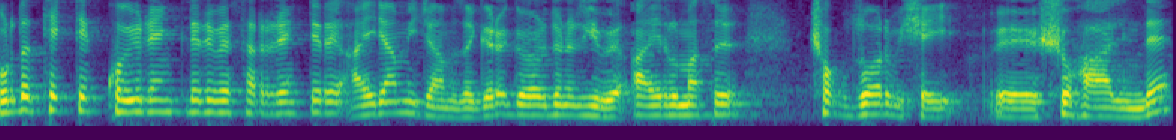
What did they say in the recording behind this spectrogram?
Burada tek tek koyu renkleri ve sarı renkleri ayıramayacağımıza göre gördüğünüz gibi ayrılması çok zor bir şey e, şu halinde.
